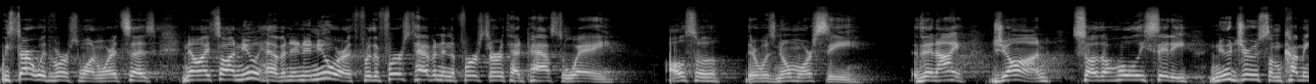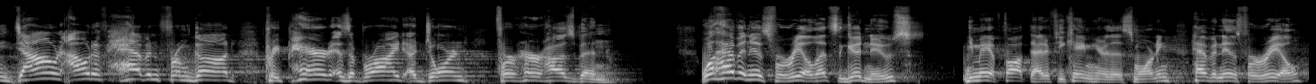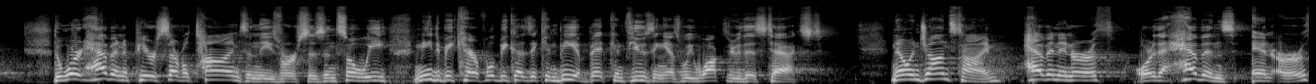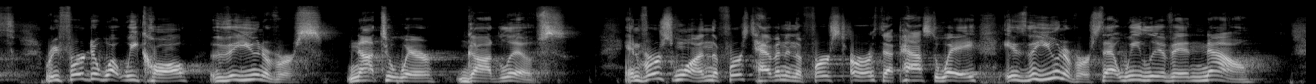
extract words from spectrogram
We start with verse 1 where it says, Now I saw a new heaven and a new earth, for the first heaven and the first earth had passed away. Also, there was no more sea. Then I, John, saw the holy city, New Jerusalem, coming down out of heaven from God, prepared as a bride adorned for her husband. Well, heaven is for real. That's the good news. You may have thought that if you came here this morning. Heaven is for real. The word heaven appears several times in these verses, and so we need to be careful because it can be a bit confusing as we walk through this text. Now, in John's time, heaven and earth, or the heavens and earth, referred to what we call the universe, not to where God lives. In verse 1, the first heaven and the first earth that passed away is the universe that we live in now.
